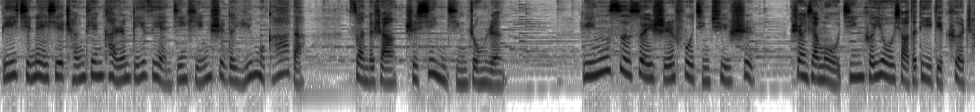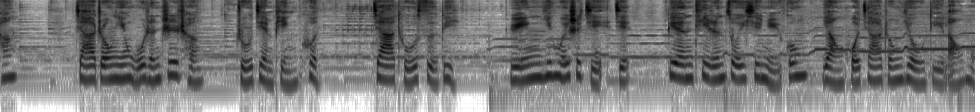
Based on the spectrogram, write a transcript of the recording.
比起那些成天看人鼻子眼睛行事的榆木疙瘩，算得上是性情中人。云四岁时父亲去世，剩下母亲和幼小的弟弟克昌，家中因无人支撑，逐渐贫困，家徒四壁。云因为是姐姐，便替人做一些女工，养活家中幼弟老母，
